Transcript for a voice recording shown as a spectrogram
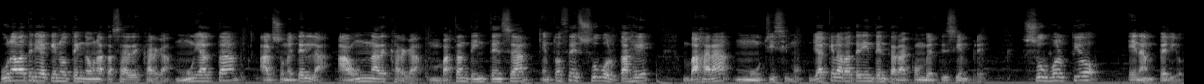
Una batería que no tenga una tasa de descarga muy alta, al someterla a una descarga bastante intensa, entonces su voltaje bajará muchísimo, ya que la batería intentará convertir siempre su voltio en amperios.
